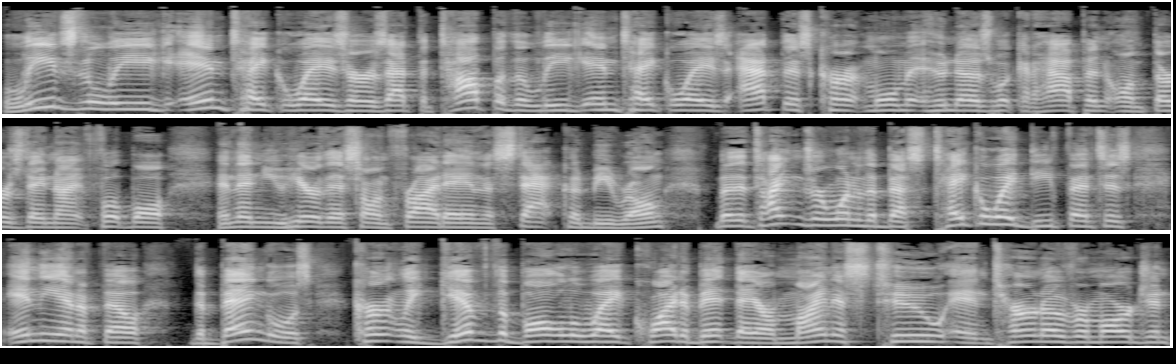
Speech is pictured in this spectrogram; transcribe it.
leads the league in takeaways, or is at the top of the league in takeaways at this current moment. Who knows what could happen on Thursday night football? And then you hear this on Friday, and the stat could be wrong. But the Titans are one of the best takeaway defenses in the NFL. The Bengals currently give the ball away quite a bit. They are minus two in turnover margin.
